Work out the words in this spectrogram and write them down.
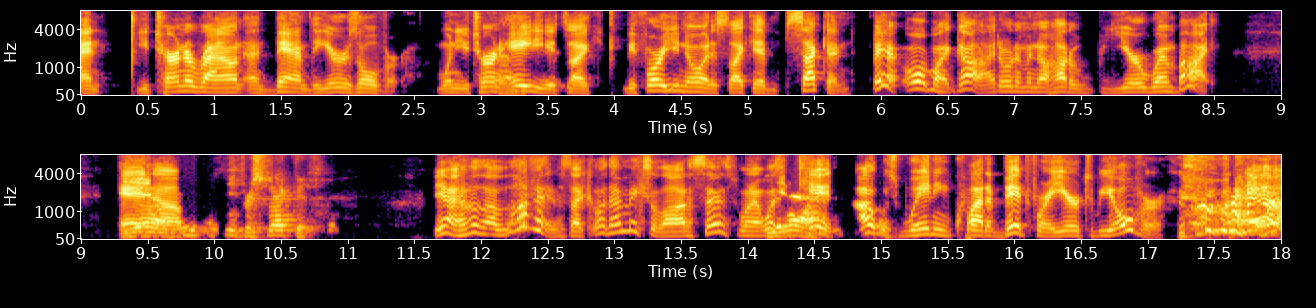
And you turn around and bam, the year is over. When you turn 80, it's like before you know it, it's like a second. Bam, oh my God, I don't even know how the year went by. And yeah, um, perspective. Yeah, I, was, I, love it. It's like, oh, that makes a lot of sense. When I was yeah. a kid, I was waiting quite a bit for a year to be over. yeah.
